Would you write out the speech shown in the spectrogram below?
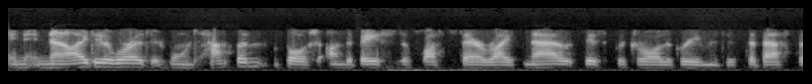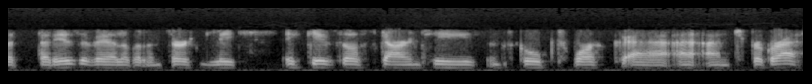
in, in, an ideal world it won't happen. But on the basis of what's there right now, this withdrawal agreement is the best that, that is available, and certainly it gives us guarantees and scope to work uh, and to progress.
